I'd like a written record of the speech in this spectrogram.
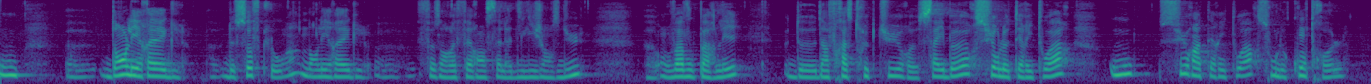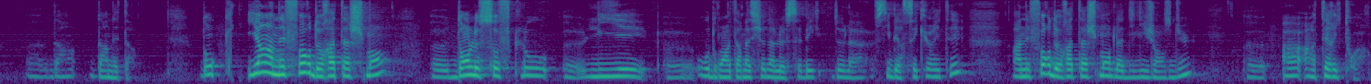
où dans les règles de soft law, hein, dans les règles faisant référence à la diligence due, on va vous parler d'infrastructures cyber sur le territoire où sur un territoire sous le contrôle d'un État. Donc il y a un effort de rattachement dans le soft law lié au droit international de la cybersécurité, un effort de rattachement de la diligence due à un territoire.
